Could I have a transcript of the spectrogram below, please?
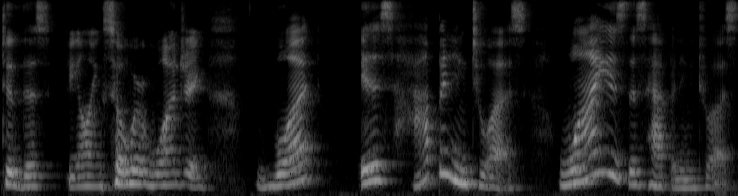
to this feeling. So we're wondering what is happening to us? Why is this happening to us?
